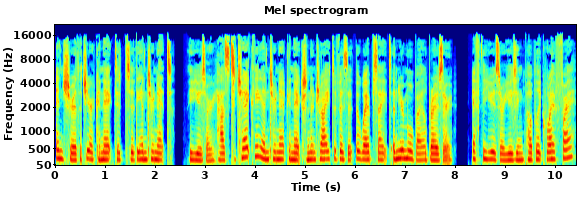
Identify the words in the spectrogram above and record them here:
Ensure that you are connected to the internet. The user has to check the internet connection and try to visit the website in your mobile browser if the user using public Wi-Fi,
